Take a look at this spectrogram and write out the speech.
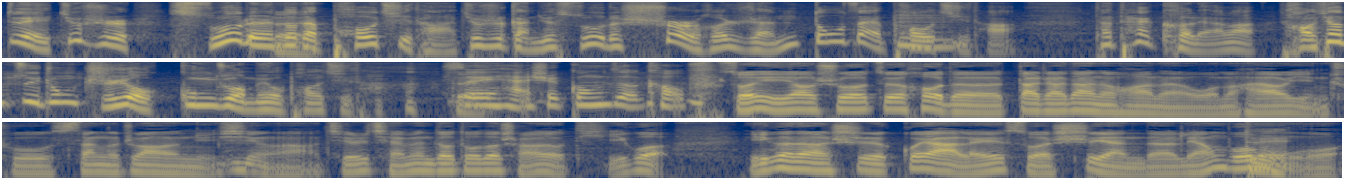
对，就是所有的人都在抛弃她，就是感觉所有的事儿和人都在抛弃他。他太可怜了，好像最终只有工作没有抛弃他，所以还是工作靠谱。所以要说最后的大炸弹的话呢，我们还要引出三个重要的女性啊。其实前面都多多少少有提过，一个呢是郭亚雷所饰演的梁伯母，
